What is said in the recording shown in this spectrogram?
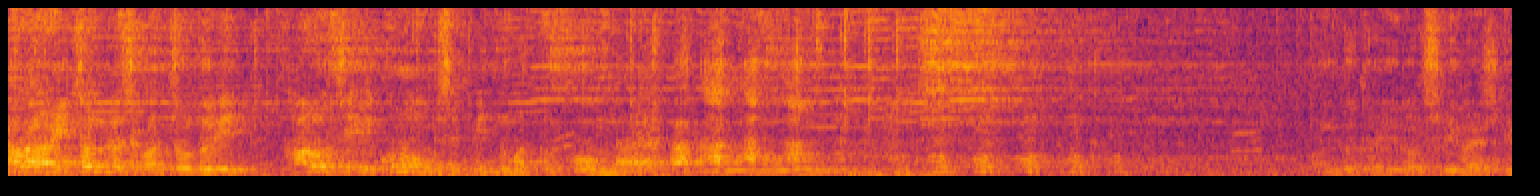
দাদা এই চন্দ্রশেখর চৌধুরী। কারও সে কোনো অংশে বিন্দু মাত্র কম না। অন্তত এই রশ্মি বয়সকে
